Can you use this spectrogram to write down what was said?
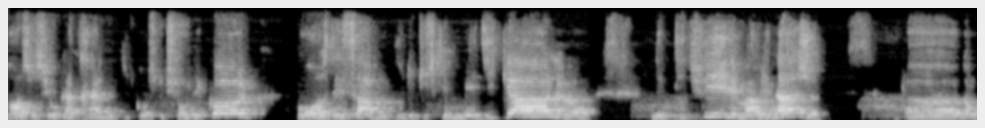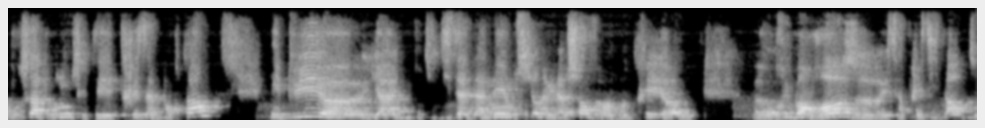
grâce aussi au 4L, beaucoup de construction d'écoles, au Rose des Sables, beaucoup de tout ce qui est médical, euh, les petites filles, les marinages. Euh, donc pour ça, pour nous, c'était très important. Et puis, euh, il y a une petite dizaine d'années aussi, on a eu la chance de rencontrer euh, euh, Ruban Rose euh, et sa présidente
